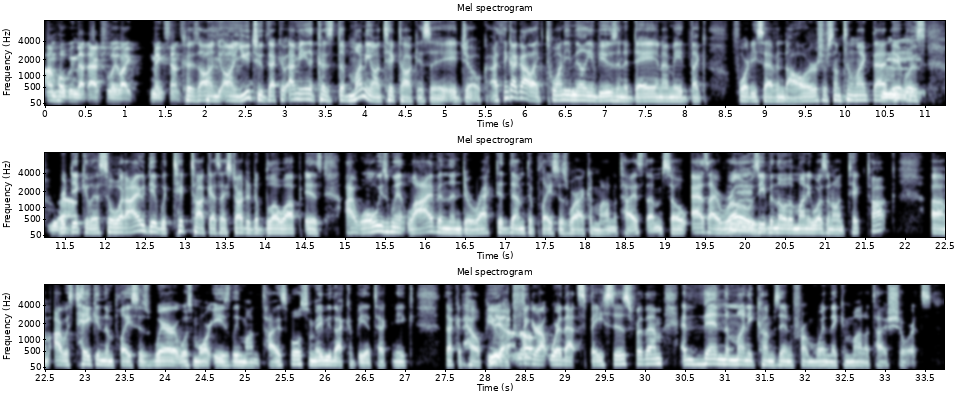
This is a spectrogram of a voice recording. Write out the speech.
I'm hoping that actually like makes sense. Because on on YouTube, that could I mean, because the money on TikTok is a, a, joke. I think I got like 20 million views in a day, and I made like 47 dollars or something like that. Mm, it was yeah. ridiculous. So what I did with TikTok as I started to blow up is I always went live and then directed them to places where I could monetize them. So as I rose, mm. even though the money wasn't on TikTok, um, I was taking them places where it was more easily monetizable. So maybe that could be a technique that could help you yeah, like, no. figure out where that space is for them, and then the money comes in from when they can monetize shorts.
